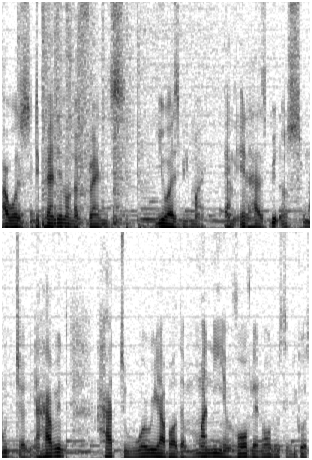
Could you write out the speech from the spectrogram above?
I was depending on a friend's USB mic, and it has been a smooth journey. I haven't had to worry about the money involved and all those things because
